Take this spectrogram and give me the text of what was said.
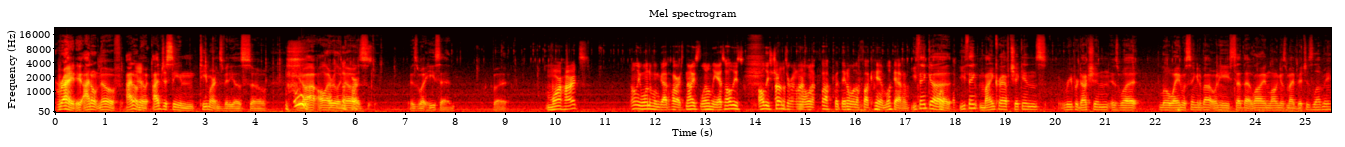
right? I don't know if I don't Yeah. know. I've just seen T Martin's videos, so you know, I, all I really know hearts. is is what he said. But More hearts? Only one of them got hearts. Now he's lonely. He has all these all these chickens Oh, around him. I want to fuck, but they don't want to fuck him. Look at him. you think uh you think Minecraft chickens reproduction is what Lil Wayne was singing about when he said that line "Long as my bitches love me"?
